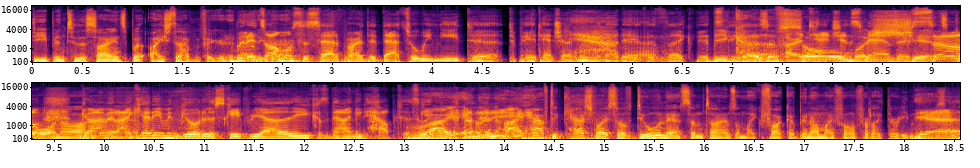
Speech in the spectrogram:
deep into the science, but I still haven't figured it But out. But it's either. almost the sad part that that's what we need to to pay attention to movie nowadays. It's like it's Because the, uh, of our so attention much spans are so going on, gone that I can't even go to escape reality because now I need help to escape reality. right. And then I have to catch myself doing that sometimes. I'm like, fuck, I've been on my phone for like 30 minutes. Yeah.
